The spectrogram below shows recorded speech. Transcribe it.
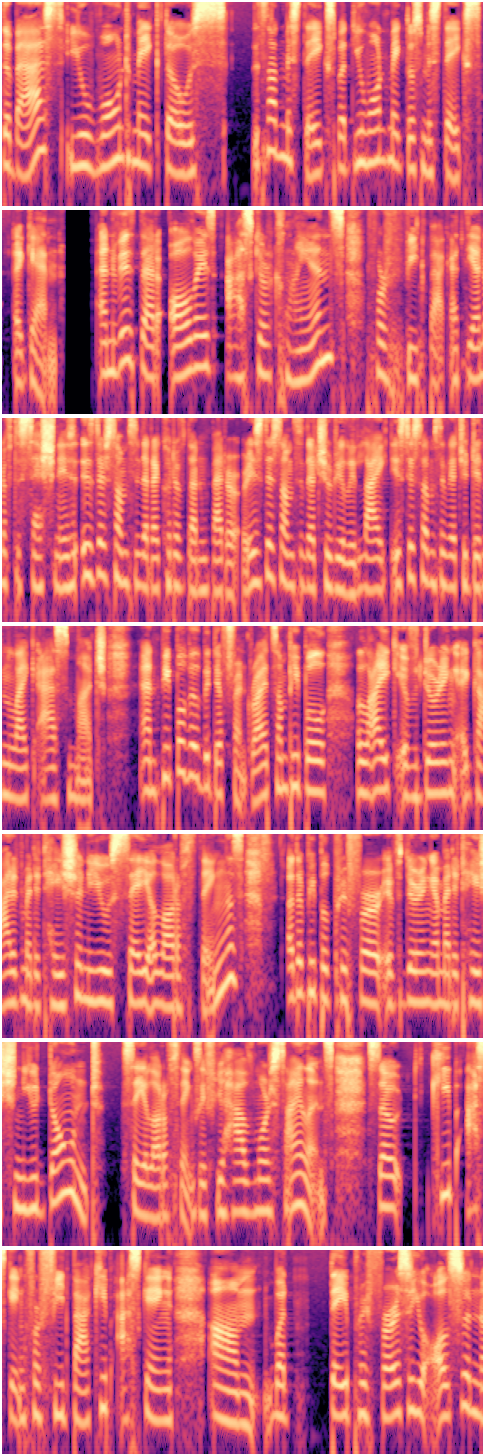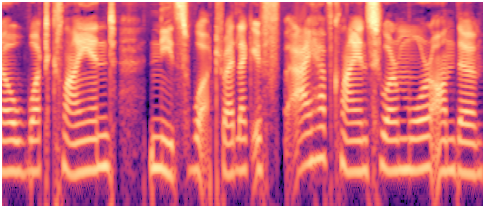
the best you won't make those it's not mistakes, but you won't make those mistakes again. And with that, always ask your clients for feedback at the end of the session. Is, is there something that I could have done better? Or is there something that you really liked? Is there something that you didn't like as much? And people will be different, right? Some people like if during a guided meditation you say a lot of things. Other people prefer if during a meditation you don't say a lot of things, if you have more silence. So keep asking for feedback, keep asking um, what they prefer so you also know what client needs what right? Like if i have clients who are more on the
